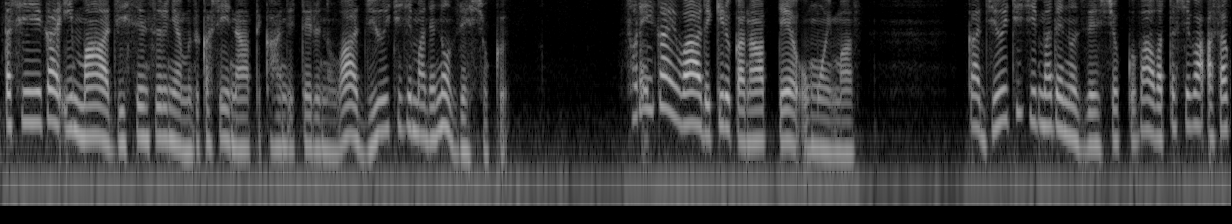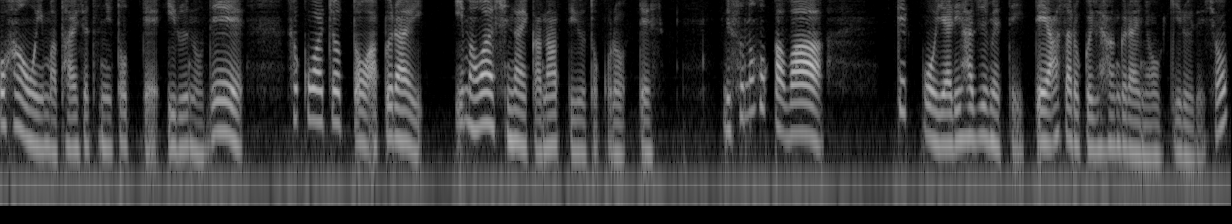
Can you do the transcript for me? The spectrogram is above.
私が今実践するには難しいなって感じてるのは11時までの絶食。それ以外はできるかなって思います。が11時までの絶食は私は朝ごはんを今大切にとっているのでそこはちょっとアプライ今はしないかなっていうところです。でその他は結構やり始めていて朝6時半ぐらいに起きるでしょ？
